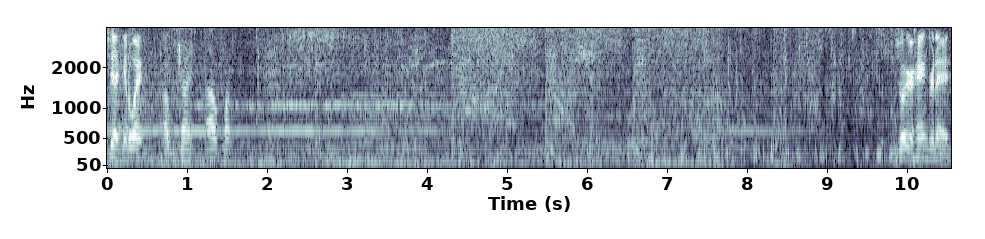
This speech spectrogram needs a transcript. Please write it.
Shit, get away. Oh, I'm trying. Oh, fuck. Enjoy your hand grenade.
